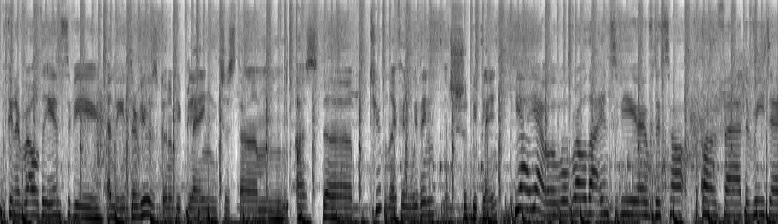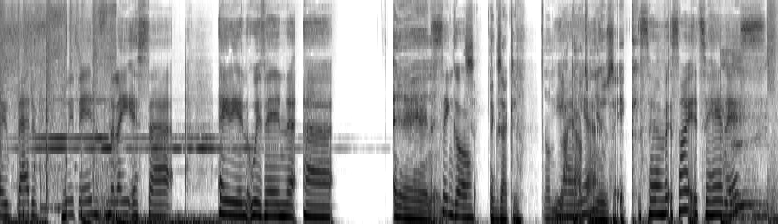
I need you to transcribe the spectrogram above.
we're going to roll the interview. And the interview is gonna be playing just um, as the tune. I think Within should be playing. Yeah, yeah, we'll, we'll roll that interview over the top of uh, the Rido Bed of Within from the latest uh, Alien Within uh, And single. Exactly. On Yeah, Blackout yeah. Music. So I'm excited to hear this.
